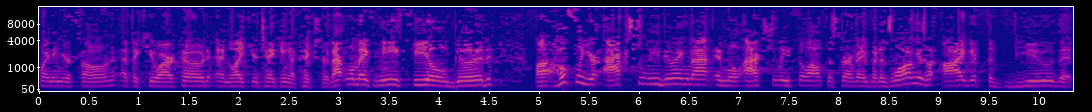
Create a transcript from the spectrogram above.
pointing your phone at the QR code and like you're taking a picture. That will make me feel good. Uh, hopefully you're actually doing that and will actually fill out the survey, but as long as I get the view that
